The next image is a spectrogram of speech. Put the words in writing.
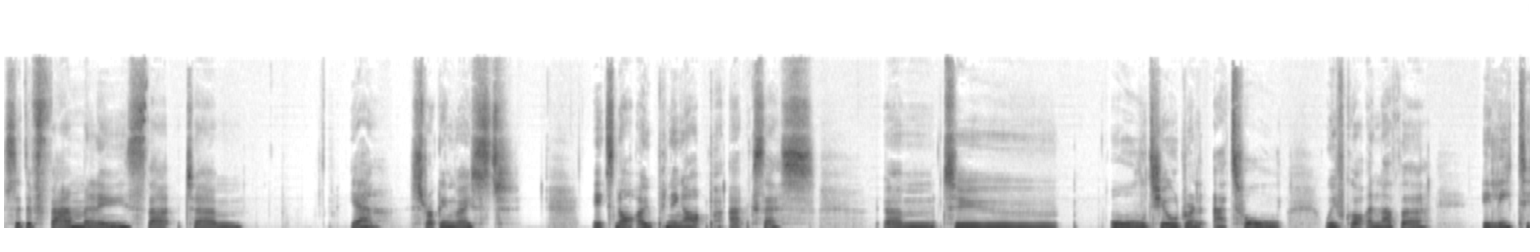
So the families that, um, yeah, struggling most, it's not opening up access um, to all children at all. We've got another elite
